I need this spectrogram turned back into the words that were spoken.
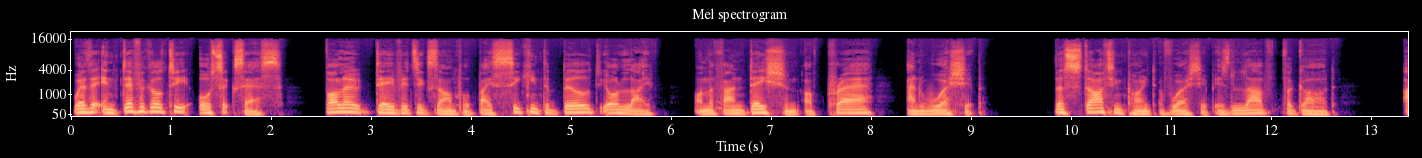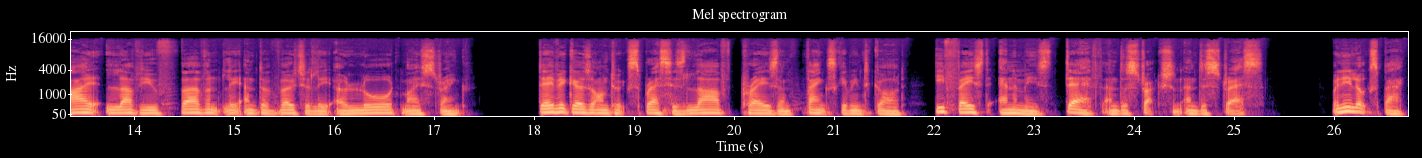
Whether in difficulty or success, follow David's example by seeking to build your life on the foundation of prayer and worship. The starting point of worship is love for God. I love you fervently and devotedly, O Lord, my strength. David goes on to express his love, praise, and thanksgiving to God he faced enemies, death, and destruction and distress. When he looks back,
